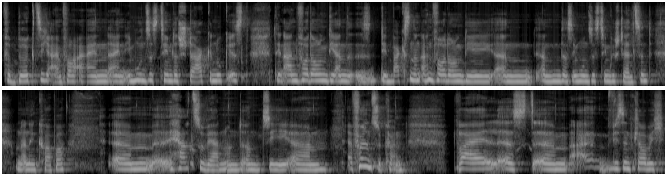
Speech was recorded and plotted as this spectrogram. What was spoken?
verbirgt sich einfach ein, ein Immunsystem, das stark genug ist, den anderen Anforderungen, die an den wachsenden Anforderungen, die an, an das Immunsystem gestellt sind und an den Körper, ähm, Herr zu werden und, und sie ähm, erfüllen zu können. Weil es, ähm, wir sind, glaube ich,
